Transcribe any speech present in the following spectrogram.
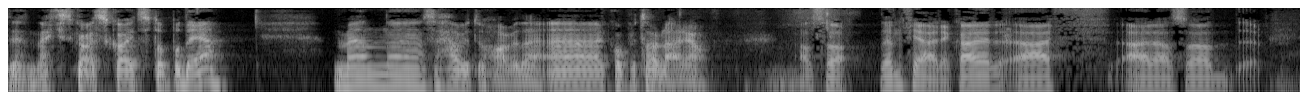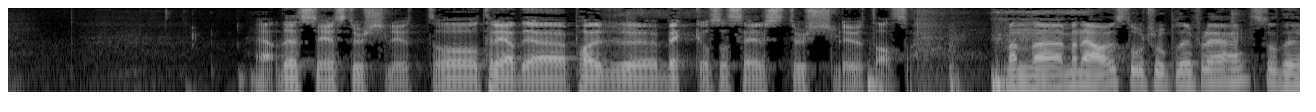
det er ikke skal, skal ikke stå på det. Men eh, så her vet du, har vi det. Uh, Kopitar der, ja. Altså, den fjerde kar er, er altså Ja, det ser stusslig ut. Og tredje par eh, bekk også ser stusslig ut, altså. Men, eh, men jeg har jo stor tro på det for det, jeg. Så det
